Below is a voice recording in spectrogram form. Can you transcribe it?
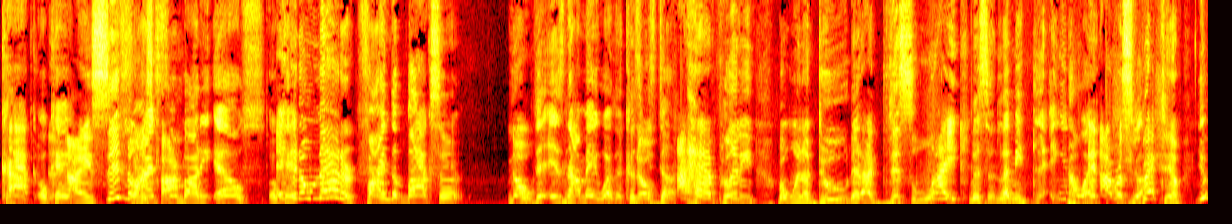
cock, okay? I ain't sitting on his cock. Find somebody else, It, okay? it don't matter. Find the boxer No. that is not Mayweather, because No, he's done. I have plenty, but when a dude that I dislike Listen, let me. You know what? and I respect him, you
